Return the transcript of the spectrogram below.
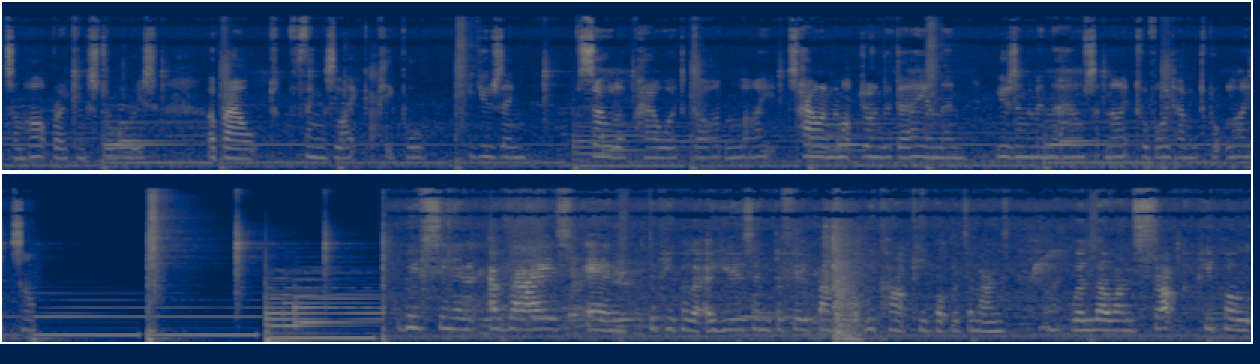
Heard some heartbreaking stories about things like people using solar powered garden lights, powering them up during the day and then using them in the house at night to avoid having to put lights on. We've seen a rise in the people that are using the food bank, but we can't keep up with demand. Right. We're low on stock. People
